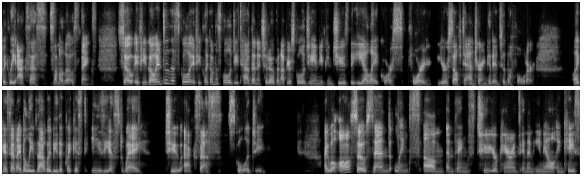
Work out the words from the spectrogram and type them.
quickly access some of those things. So if you go into the school, if you click on the Schoology tab, then it should open up your Schoology and you can choose the ELA course for yourself to enter and get into the folder. Like I said, I believe that would be the quickest, easiest way to access Schoology. I will also send links um, and things to your parents in an email in case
